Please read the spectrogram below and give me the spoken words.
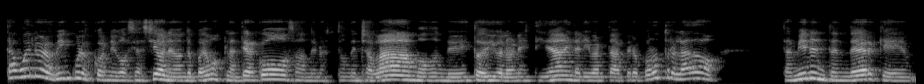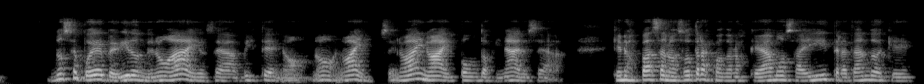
Está bueno los vínculos con negociaciones, donde podemos plantear cosas, donde, nos, donde charlamos, donde esto digo, la honestidad y la libertad, pero por otro lado, también entender que no se puede pedir donde no hay, o sea, viste, no, no, no hay, o sea, no hay, no hay, punto final, o sea, ¿Qué nos pasa a nosotras cuando nos quedamos ahí tratando de que,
